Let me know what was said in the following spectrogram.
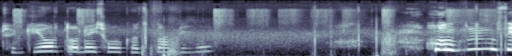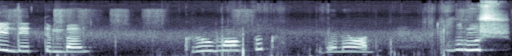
Tüccar da neyse o kazıklar bize. Oğlum bunu nasıl elde ettim ben? Kırılmazlık. Bir de ne vardı? Vuruş.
